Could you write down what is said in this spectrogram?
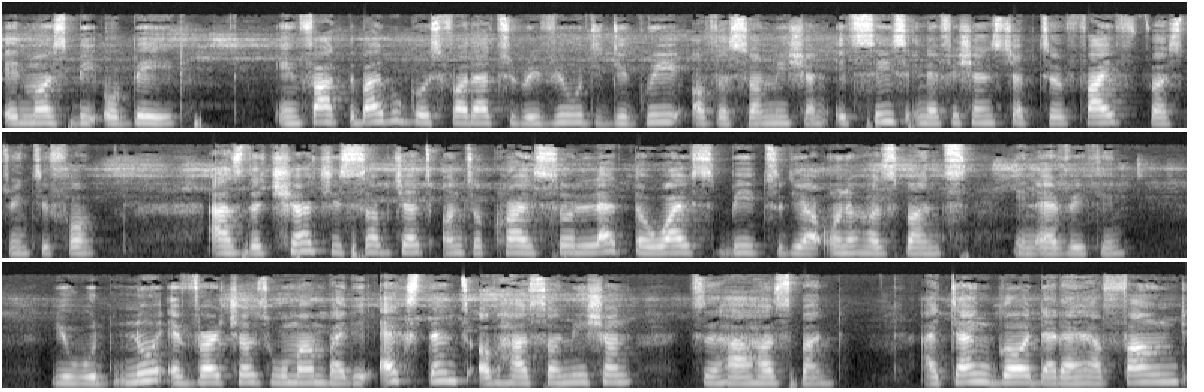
It must be obeyed. In fact, the Bible goes further to reveal the degree of the submission. It says in Ephesians chapter 5 verse 24, As the church is subject unto Christ, so let the wives be to their own husbands in everything. You would know a virtuous woman by the extent of her submission to her husband. I thank God that I have found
